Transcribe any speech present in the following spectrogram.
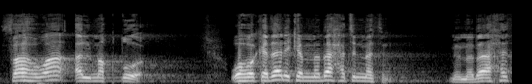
فهو المقطوع. وهو كذلك من مباحة المتن. من مباحث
